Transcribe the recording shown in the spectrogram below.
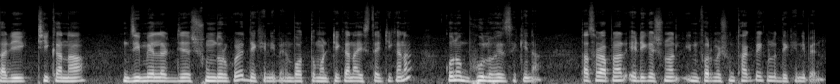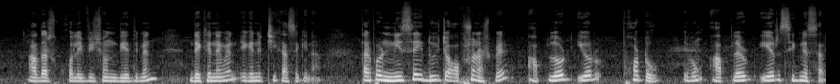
তারিখ, ঠিকানা জিমেল অ্যাড্রেস সুন্দর করে দেখে নেবেন। বর্তমান ঠিকানা, স্থায়ী ঠিকানা, কোনো ভুল হয়েছে কিনা। তাছাড়া আপনার এডুকেশনাল ইনফরমেশন থাকবে, এগুলো দেখে নেবেন। আদার্স কোয়ালিফিকেশন দিয়ে দেবেন, দেখে নেবেন এখানে ঠিক আছে কিনা। তারপর নিচেই দুইটা অপশন আসবে আপলোড ইওর ফটো এবং আপলোড ইওর সিগনেচার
